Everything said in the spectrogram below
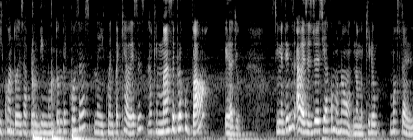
Y cuando desaprendí un montón de cosas, me di cuenta que a veces la que más se preocupaba era yo. ¿Sí me entiendes? A veces yo decía como, no, no me quiero mostrar en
